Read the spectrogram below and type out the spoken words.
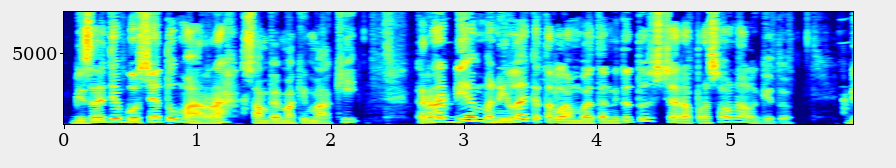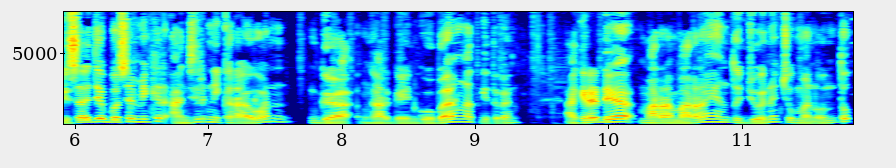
Bisa aja bosnya tuh marah sampai maki-maki karena dia menilai keterlambatan itu tuh secara personal gitu. Bisa aja bosnya mikir anjir nih kerawan nggak ngargain gue banget gitu kan. Akhirnya dia marah-marah yang tujuannya cuma untuk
